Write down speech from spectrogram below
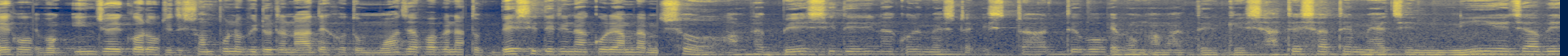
দেখো এবং এনজয় করো। যদি সম্পূর্ণ ভিডিওটা না দেখো, তো মজা পাবে না। তো বেশি দেরি না করে আমরা সো, আমরা বেশি দেরি না করে ম্যাচটা স্টার্ট দেব এবং আমাদেরকে সাথে সাথে ম্যাচে নিয়ে যাবে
